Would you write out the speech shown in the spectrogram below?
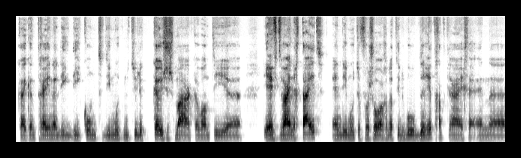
kijk, een trainer die, die komt, die moet natuurlijk keuzes maken, want die, uh, die heeft weinig tijd. En die moet ervoor zorgen dat hij de boel op de rit gaat krijgen en, uh,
